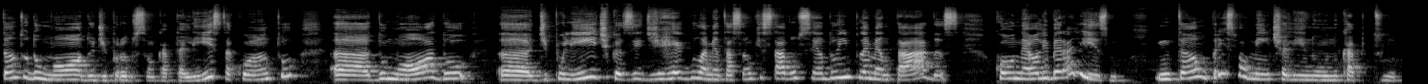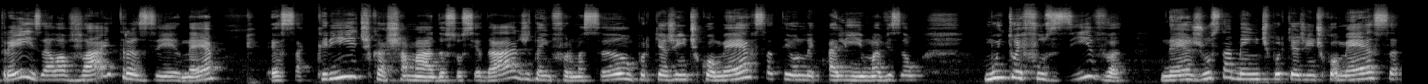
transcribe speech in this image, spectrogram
tanto do modo de produção capitalista quanto uh, do modo uh, de políticas e de regulamentação que estavam sendo implementadas com o neoliberalismo. Então, principalmente ali no, no capítulo 3, ela vai trazer, né, essa crítica chamada sociedade da informação, porque a gente começa a ter ali uma visão muito efusiva né? Justamente porque a gente começa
